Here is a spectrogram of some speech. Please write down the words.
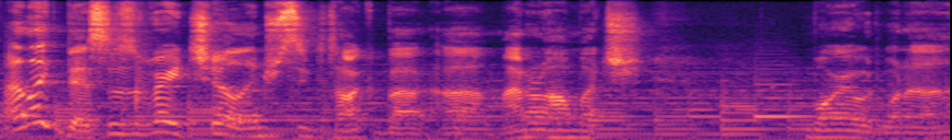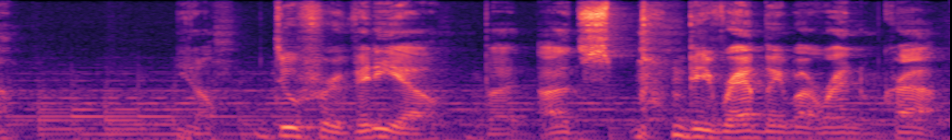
I like this. This is very chill, interesting to talk about. Um, I don't know how much more I would want to, you know, do for a video, but I'll just be rambling about random crap.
